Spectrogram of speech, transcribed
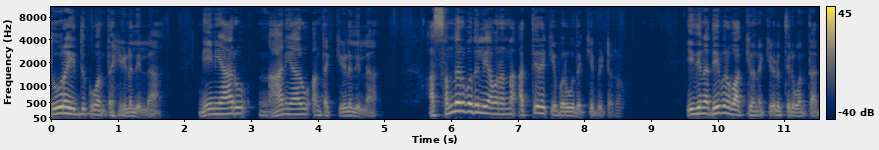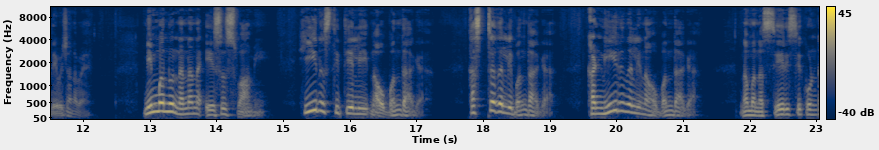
ದೂರ ಇದ್ದುಕು ಅಂತ ಹೇಳಲಿಲ್ಲ, ನೀನ್ಯಾರು, ನಾನ್ಯಾರು ನಾನು ಯಾರು ಅಂತ ಕೇಳಲಿಲ್ಲ. ಆ ಸಂದರ್ಭದಲ್ಲಿ ಅವನನ್ನು ಹತ್ತಿರಕ್ಕೆ ಬರುವುದಕ್ಕೆ ಬಿಟ್ಟರು. ಈ ದಿನ ದೇವರ ವಾಕ್ಯವನ್ನು ಕೇಳುತ್ತಿರುವಂಥ ದೇವಜನವೇ, ನಿಮ್ಮನ್ನು ನನ್ನನ್ನು ಯೇಸು ಸ್ವಾಮಿ ಹೀನ ಸ್ಥಿತಿಯಲ್ಲಿ ನಾವು ಬಂದಾಗ, ಕಷ್ಟದಲ್ಲಿ ಬಂದಾಗ, ಕಣ್ಣೀರಿನಲ್ಲಿ ನಾವು ಬಂದಾಗ ನಮ್ಮನ್ನು ಸೇರಿಸಿಕೊಂಡ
